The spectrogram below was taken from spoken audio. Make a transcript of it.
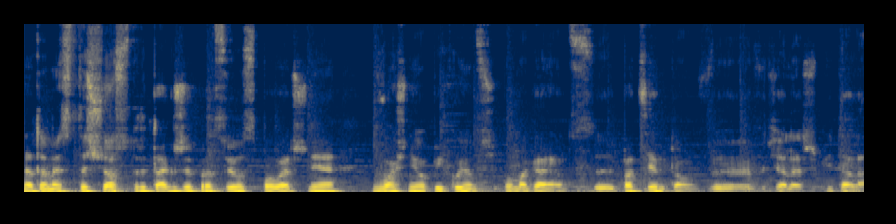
Natomiast te siostry także pracują społecznie, właśnie opiekując się, pomagając y, pacjentom w wydziale szpitala,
